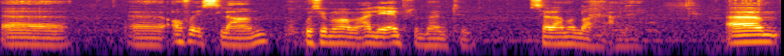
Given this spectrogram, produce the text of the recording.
uh, uh, of Islam, which Imam Ali implemented. Salamullahi alayhi. Um,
